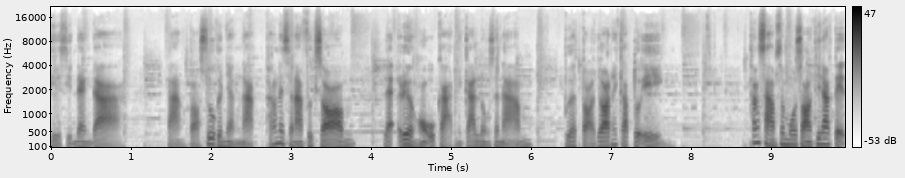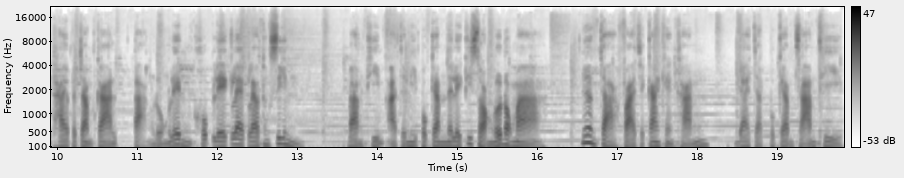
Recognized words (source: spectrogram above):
ธีรศิลป์แดงดา ต่างต่อสู้กันอย่างหนักทั้งในสนามฝึกซ้อม และเรื่องของโอกาสในการลงสนาม เพื่อต่อยอดให้กับตัวเอง ทั้ง 3 สโมสรที่นักเตะไทยประจำการต่างลงเล่นครบเล็กแรกแล้วทั้งสิ้น บางทีมอาจจะมีโปรแกรมในเล็กที่ 2ล้นออกมา เนื่องจากฝ่ายจัดการแข่งขัน ได้จัดโปรแกรม 3 ทีม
